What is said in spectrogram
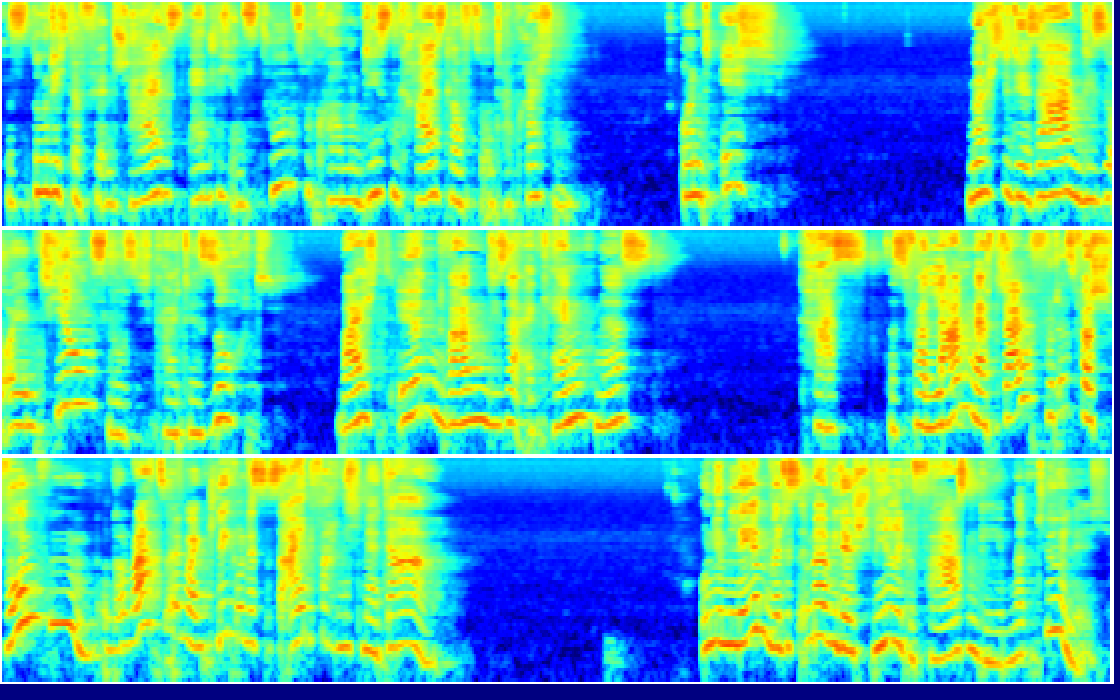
dass du dich dafür entscheidest, endlich ins Tun zu kommen und diesen Kreislauf zu unterbrechen. Und ich möchte dir sagen, diese Orientierungslosigkeit der Sucht weicht irgendwann dieser Erkenntnis, krass, das Verlangen nach Junkfood ist verschwunden und dann macht es irgendwann Klick und es ist einfach nicht mehr da. Und im Leben wird es immer wieder schwierige Phasen geben, natürlich.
